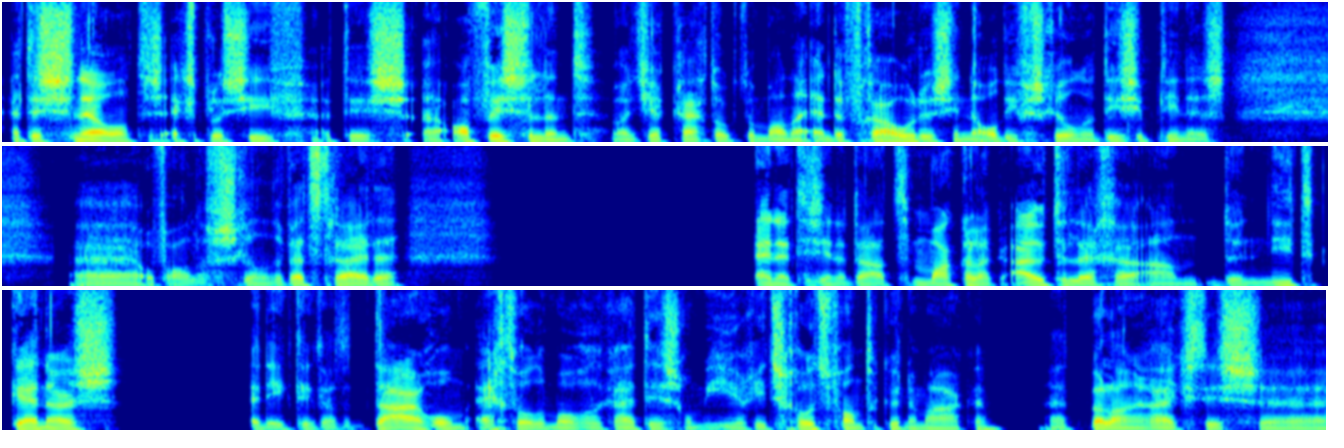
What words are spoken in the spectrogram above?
het is snel, het is explosief, het is uh, afwisselend, want je krijgt ook de mannen en de vrouwen, dus in al die verschillende disciplines, uh, of alle verschillende wedstrijden. En het is inderdaad makkelijk uit te leggen aan de niet-kenners. En ik denk dat het daarom echt wel de mogelijkheid is om hier iets groots van te kunnen maken. Het belangrijkste is, uh,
